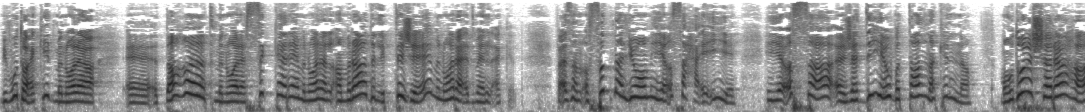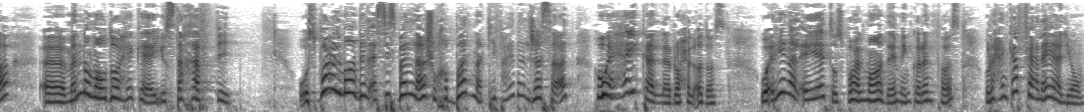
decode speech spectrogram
بيموتوا أكيد من وراء الضغط من وراء السكري من وراء الأمراض اللي بتجي من وراء إدمان الأكل. فإذا قصتنا اليوم هي قصة حقيقية. هي قصة جدية وبتطالنا كلنا. موضوع الشراهة آه، منه موضوع هيك يستخف فيه وأسبوع الماضي القسيس بلش وخبرنا كيف هذا الجسد هو هيكل للروح القدس. وقرينا الآيات الأسبوع الماضي من كورنثوس ورح نكفي عليها اليوم.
